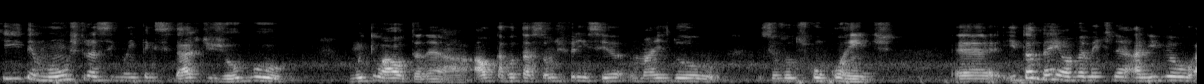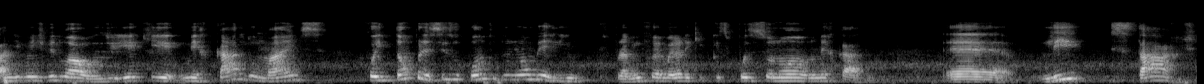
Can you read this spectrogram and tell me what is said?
que demonstra assim, uma intensidade de jogo muito alta, né? A alta rotação diferencia mais do, dos seus outros concorrentes. É, e também, obviamente, né, a, nível, a nível individual, eu diria que o mercado do Mainz foi tão preciso quanto do Union Berlim. Para mim, foi a melhor equipe que se posicionou no mercado. É, Lee, Stars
